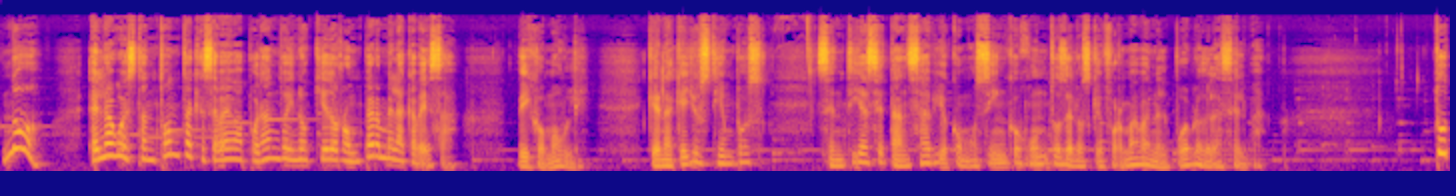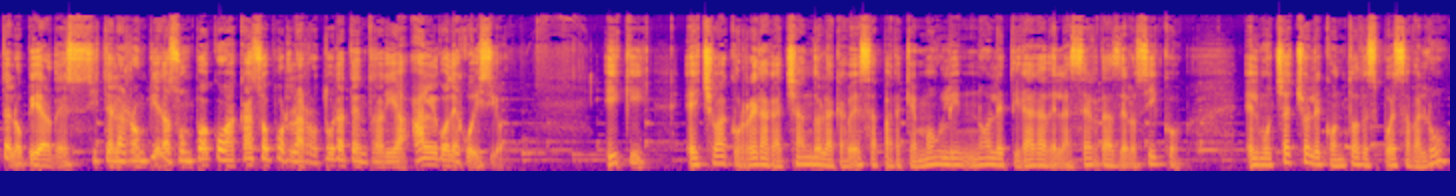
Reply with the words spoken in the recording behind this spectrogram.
No, el agua es tan tonta que se va evaporando y no quiero romperme la cabeza, dijo Mowgli, que en aquellos tiempos sentíase tan sabio como cinco juntos de los que formaban el pueblo de la selva. Tú te lo pierdes. Si te la rompieras un poco, acaso por la rotura te entraría algo de juicio. Iki echó a correr agachando la cabeza para que Mowgli no le tirara de las cerdas del hocico. El muchacho le contó después a Balú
